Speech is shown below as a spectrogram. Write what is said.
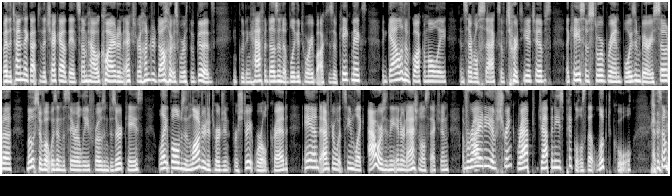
By the time they got to the checkout, they had somehow acquired an extra $100 worth of goods, including half a dozen obligatory boxes of cake mix, a gallon of guacamole, and several sacks of tortilla chips, a case of store brand boysenberry soda, most of what was in the Sara Lee frozen dessert case, light bulbs and laundry detergent for straight world cred, and, after what seemed like hours in the international section, a variety of shrink wrapped Japanese pickles that looked cool. At some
